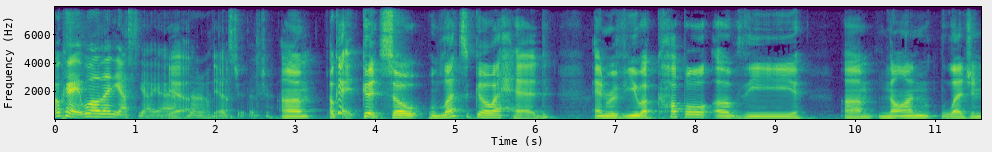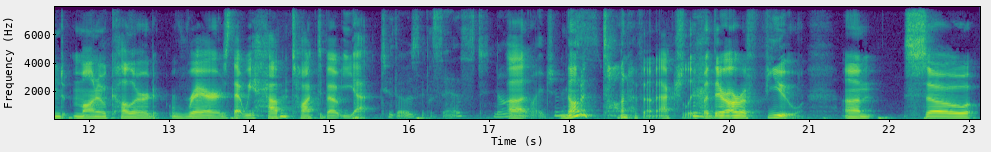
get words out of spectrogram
Okay, well then yes, yeah, yeah. Yeah, No, no, yeah. that's true. That's true. Um, okay, good. So let's go ahead and review a couple of the um, non-legend monocolored rares that we haven't talked about yet. Do those exist? Not Uh, legends. Not a ton of them actually, but there are a few. Um, so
